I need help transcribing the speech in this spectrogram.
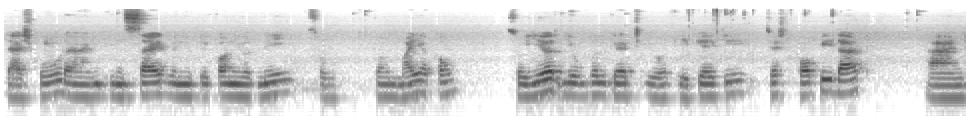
dashboard and inside when you click on your name so from my account. So here you will get your API key. Just copy that and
